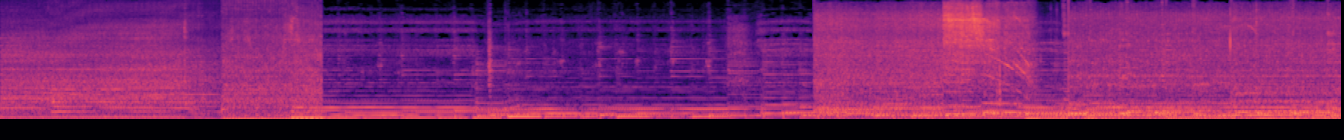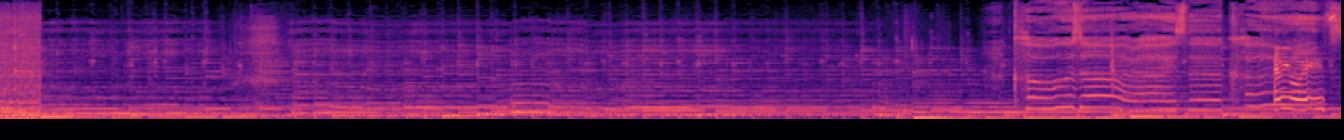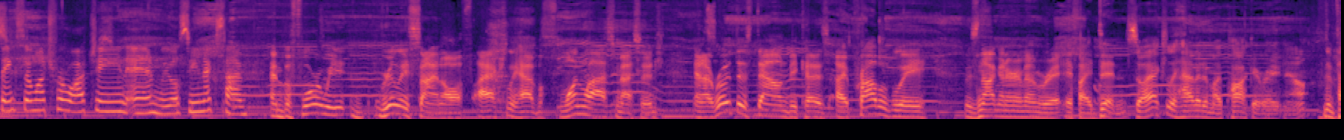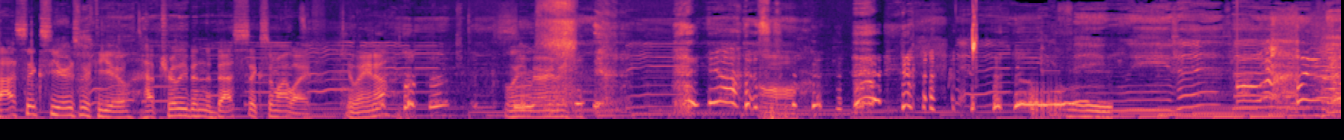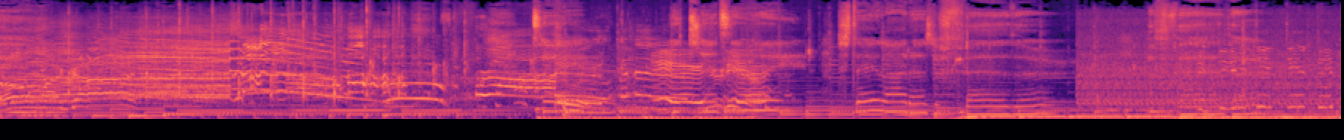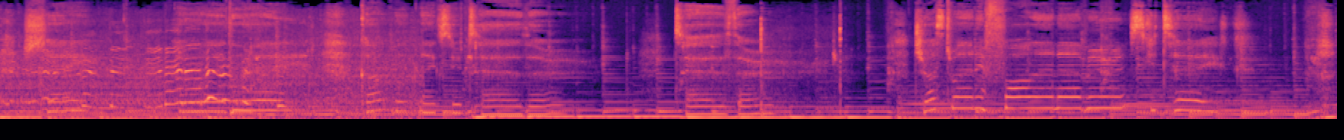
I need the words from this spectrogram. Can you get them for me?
So much for watching and we will see you next time. And before we really sign off, I actually have one last message. And I wrote this down because I probably was not going to remember it if I didn't. So I actually have it in my pocket right now. The past six years with you have truly been the best six of my life. Elaina, will you marry me? Yes. Aww. oh my God. Cheers. Stay light as a feather, a feather. Shake the weight. What makes you tethered, tethered. Trust when you fall in every risk you take.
